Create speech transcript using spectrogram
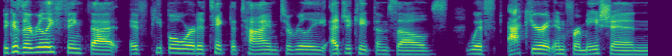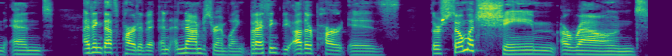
Because I really think that if people were to take the time to really educate themselves with accurate information, and I think that's part of it. And, and now I'm just rambling, but I think the other part is there's so much shame around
